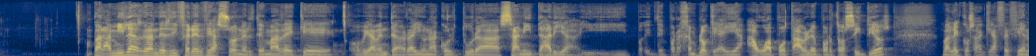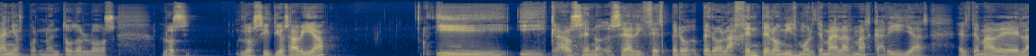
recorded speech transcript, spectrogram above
Para mí las grandes diferencias son el tema de que obviamente ahora hay una cultura sanitaria y, por ejemplo, que hay agua potable por todos sitios, ¿vale? Cosa que hace 100 años pues no en todos los, los sitios había. Y, claro, se, o sea, dices, pero, pero la gente lo mismo, el tema de las mascarillas, el tema de,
